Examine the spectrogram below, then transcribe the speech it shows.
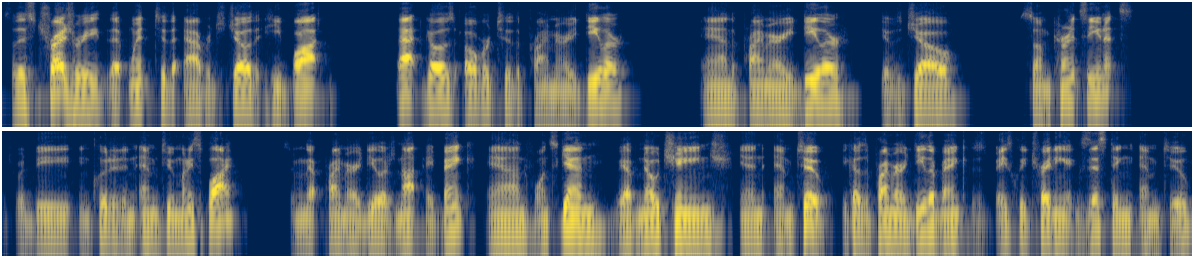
So this treasury that went to the average Joe that he bought, that goes over to the primary dealer and the primary dealer gives Joe some currency units, which would be included in M2 money supply, assuming that primary dealer is not a bank. And once again, we have no change in M2 because the primary dealer bank is basically trading existing M2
